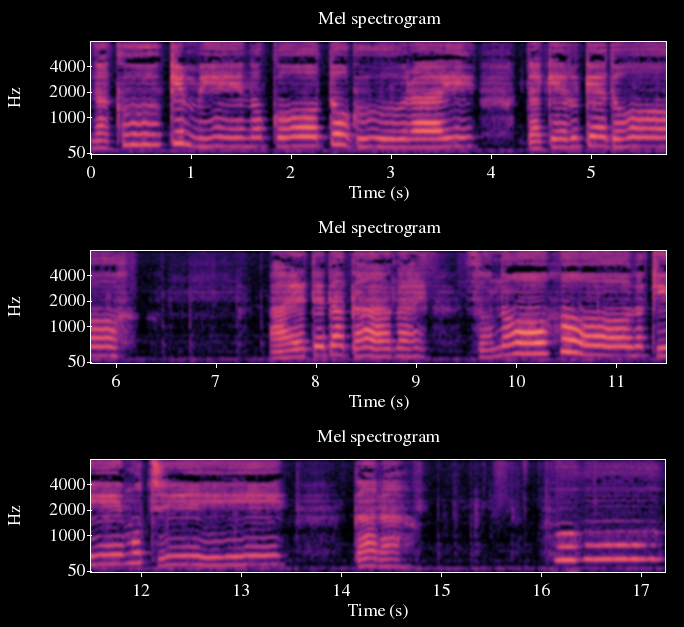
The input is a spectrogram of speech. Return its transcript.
なく君のことぐらい。抱けるけどあえて抱かない。その方が気持ちいいから。ふう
